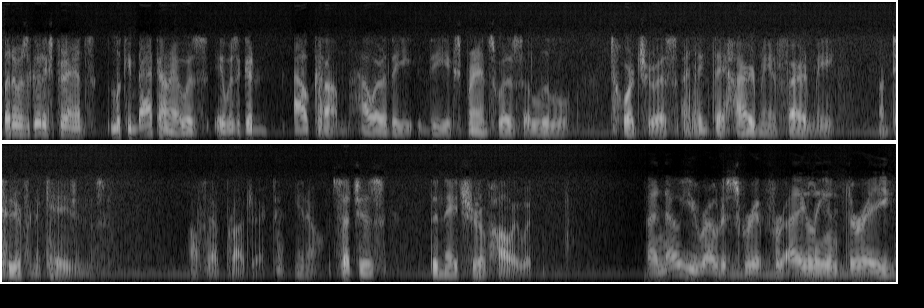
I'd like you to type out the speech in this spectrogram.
But it was a good experience. Looking back on it, it was it was a good outcome. However, the the experience was a little torturous. I think they hired me and fired me on two different occasions off that project. You know, such as the nature of Hollywood. I know you wrote a script for Alien Three.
